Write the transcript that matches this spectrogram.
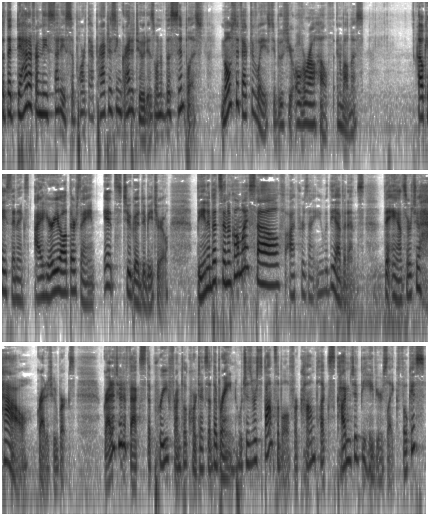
But the data from these studies support that practicing gratitude is one of the simplest, most effective ways to boost your overall health and wellness. Okay, cynics, I hear you out there saying it's too good to be true. Being a bit cynical myself, I present you with the evidence, the answer to how gratitude works. Gratitude affects the prefrontal cortex of the brain, which is responsible for complex cognitive behaviors like focus,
